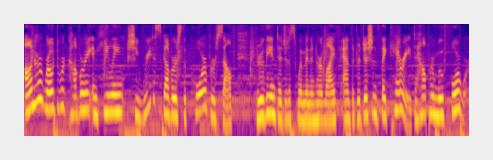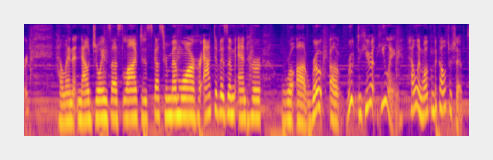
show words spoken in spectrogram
On her road to recovery and healing, she rediscovers the core of herself through the Indigenous women in her life and the traditions they carry to help her move forward. Helen now joins us live to discuss her memoir, her activism, and her uh, uh, route to healing. Helen, welcome to Culture Shift.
